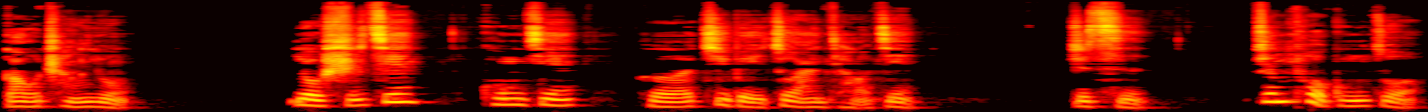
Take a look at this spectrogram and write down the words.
高成勇有时间、空间和具备作案条件。至此，侦破工作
